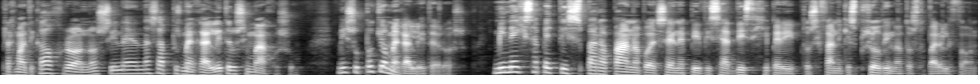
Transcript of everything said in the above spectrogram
Πραγματικά ο χρόνος είναι ένας από τους μεγαλύτερους συμμάχους σου. Μη σου πω και ο μεγαλύτερος. Μην έχεις απαιτήσεις παραπάνω από εσένα επειδή σε αντίστοιχη περίπτωση φάνηκες πιο δυνατός στο παρελθόν.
